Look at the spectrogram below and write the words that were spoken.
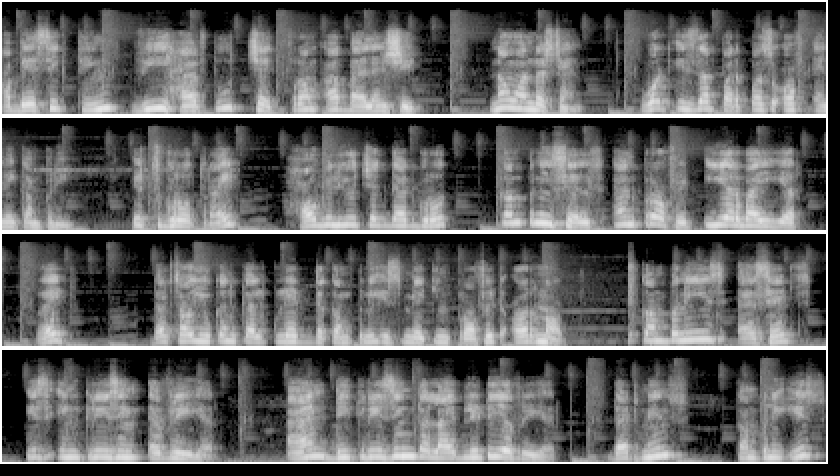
A basic thing we have to check from a balance sheet. Now understand what is the purpose of any company? Its growth right? How will you check that growth? Company sales and profit year by year right? That's how you can calculate the company is making profit or not. If company's assets is increasing every year and decreasing the liability every year. That means company is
